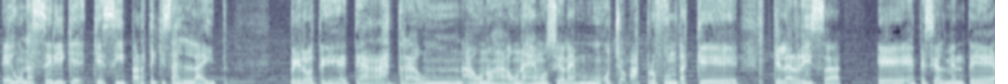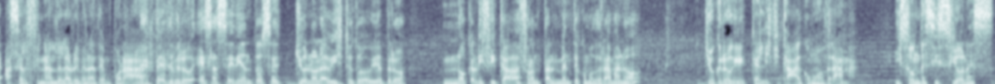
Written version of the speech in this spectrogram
Es una serie que, que sí, parte quizás light, pero te, te arrastra a, un- a unos, a unas emociones mucho más profundas que, que la risa. eh, especialmente hacia el final de la primera temporada. Espérate, pero esa serie entonces yo no la he visto todavía, pero no calificaba frontalmente como drama, ¿no? yo creo que calificada como drama. Y son decisiones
